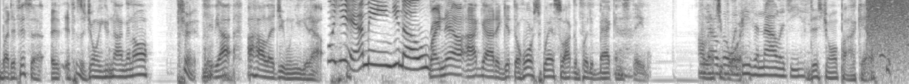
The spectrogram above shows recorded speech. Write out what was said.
But if it's a if it's a joint you knocking off, sure, maybe I I holler at you when you get out. Well, yeah, I mean, you know, Right now, I got to get the horse wet so I can put it back in the stable. I'll let you go boy. with these analogies. Dis'JAWN podcast.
